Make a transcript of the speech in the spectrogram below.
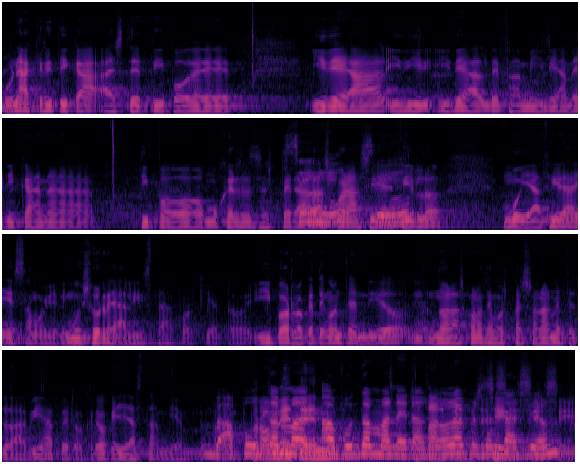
Una crítica a este tipo de ideal, ide- ideal de familia americana, tipo mujeres desesperadas, Sí, por así sí. decirlo, muy ácida y está muy bien, y muy surrealista, por cierto. Y por lo que tengo entendido, no- las conocemos personalmente todavía, pero creo que ellas también Apuntan, ma- apuntan maneras, ¿no? La presentación. sí,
